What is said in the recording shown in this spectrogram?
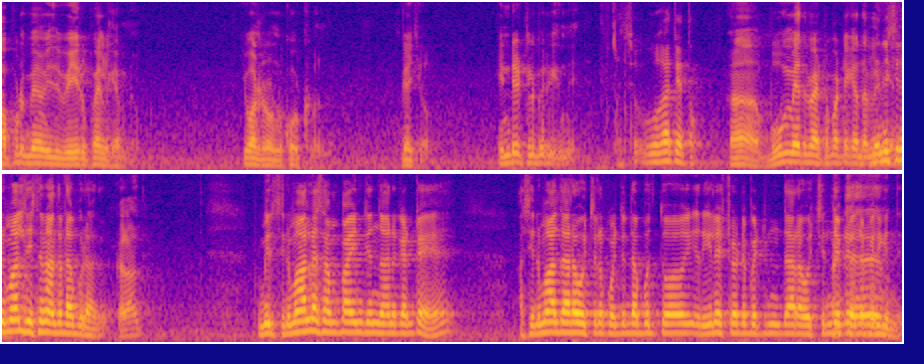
అప్పుడు మేము ఇది వెయ్యి రూపాయలకి అమ్మాం. ఇవాళ రెండు కోట్లు ఉంది. గజం. ఎన్ని రెట్లు పెరిగింది ఊహాతీతం. భూమి మీద పెట్టబట్టే కదా ఎన్ని. సినిమాలు తీసినా అంత డబ్బు రాదు. రాదు. మీరు సినిమాల్లో సంపాదించిన దానికంటే ఆ సినిమాల ద్వారా వచ్చిన కొంచెం డబ్బులతో రియల్ ఎస్టేట్ పెట్టిన ద్వారా వచ్చిందే పెద్ద పెరిగింది.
